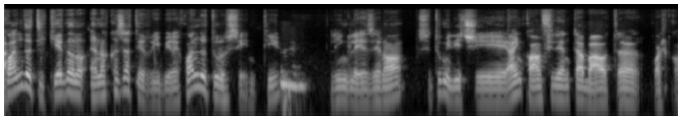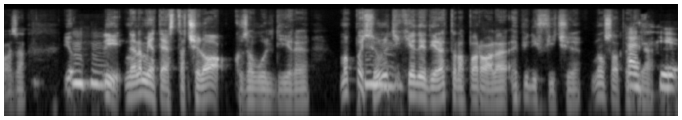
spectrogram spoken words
quando ti chiedono è una cosa terribile, quando tu lo senti Mm. l'inglese, no? Se tu mi dici I'm confident about eh, qualcosa, io Mhm. lì nella mia testa ce l'ho cosa vuol dire, ma poi se uno ti chiede diretto la parola è più difficile, non so Eh perché. sì,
